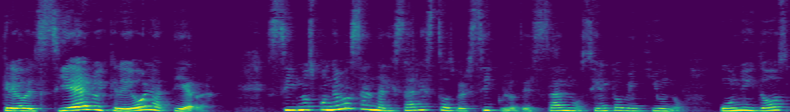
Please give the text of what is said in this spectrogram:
creó el cielo y creó la tierra. Si nos ponemos a analizar estos versículos del Salmo 121, 1 y 2,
